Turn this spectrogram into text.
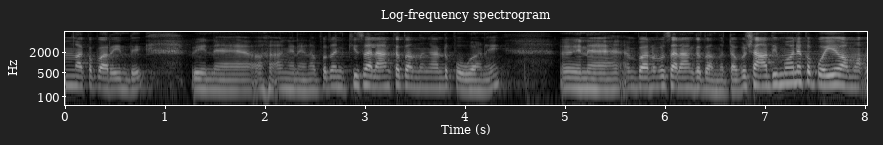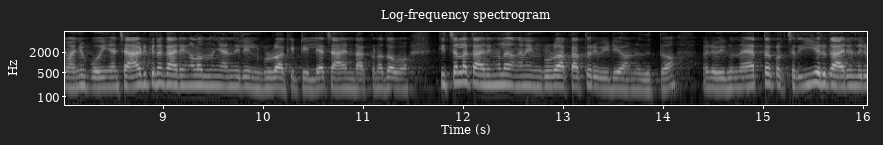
എന്നൊക്കെ പറയുന്നുണ്ട് പിന്നെ അങ്ങനെയാണ്. അപ്പോൾ എനിക്ക് സലാമൊക്കെ തന്നങ്ങാണ്ട് പോവാണ്. പിന്നെ പറഞ്ഞപ്പോൾ സലാമൊക്കെ തന്നിട്ട്. അപ്പോൾ ഷാദിമോനൊക്കെ പോയി മനു പോയി. ഞാൻ ചായ അടിക്കുന്ന കാര്യങ്ങളൊന്നും ഞാൻ ഇതിൽ ഇൻക്ലൂഡ് ആക്കിയിട്ടില്ല. ചായ ഉണ്ടാക്കുന്നതോ കിച്ചണിലെ കാര്യങ്ങൾ അങ്ങനെ ഇൻക്ലൂഡ് ആക്കാത്തൊരു വീഡിയോ ആണ് ഇത് കേട്ടോ കുറച്ച് ചെറിയൊരു കാര്യം ഇതിൽ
